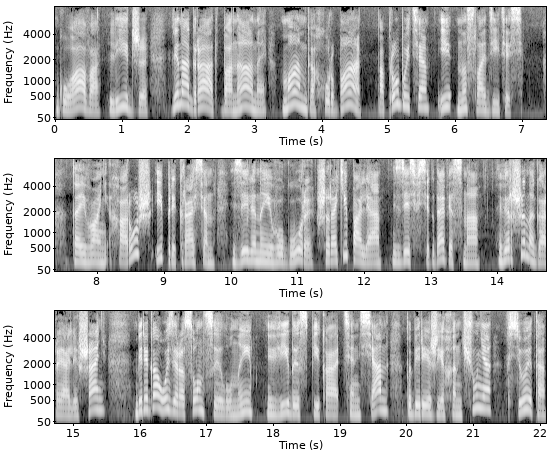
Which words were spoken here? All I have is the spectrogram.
гуава, лиджи, виноград, бананы, манго, хурма. Попробуйте и насладитесь. Тайвань хорош и прекрасен. Зеленые его горы, широки поля. Здесь всегда весна. Вершина горы Алишань, берега озера Солнца и Луны, виды с пика Тяньсян, побережье Ханчуня – все это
